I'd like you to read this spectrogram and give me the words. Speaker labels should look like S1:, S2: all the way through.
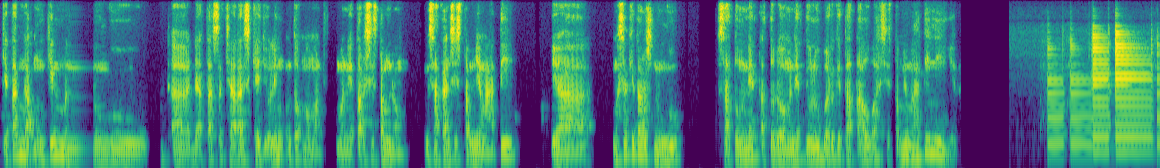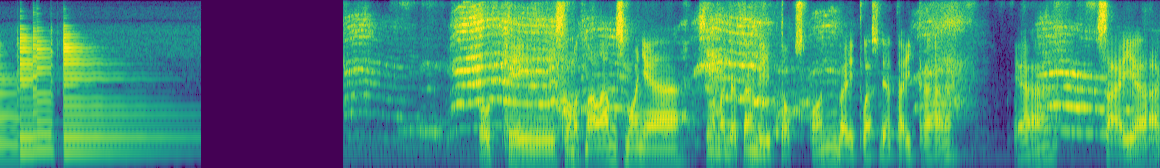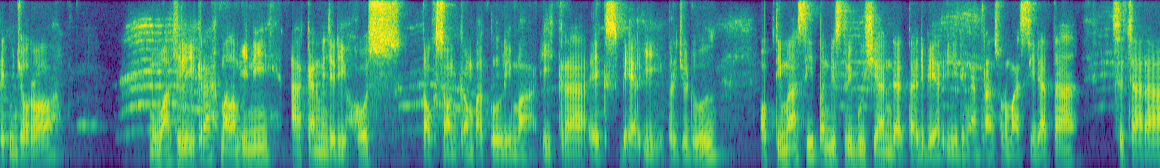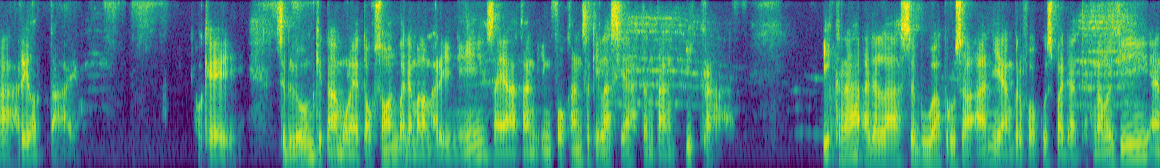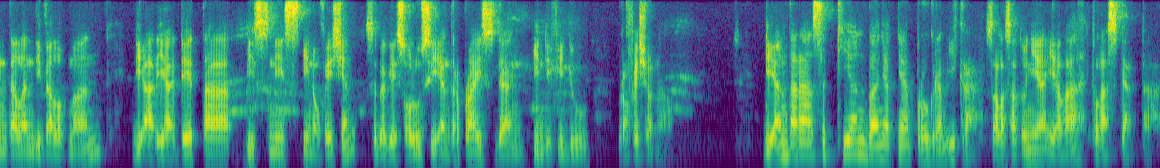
S1: kita nggak mungkin menunggu uh, data secara scheduling untuk memonitor sistem dong. Misalkan sistemnya mati, ya masa kita harus nunggu satu menit atau dua menit dulu baru kita tahu ah sistemnya mati nih gitu.
S2: Oke, selamat malam semuanya. Selamat datang di Talks On by Kelas Data Ikra. Ya, saya Ari Kuncoro, mewakili Ikra malam ini akan menjadi host Talks On ke-45 Ikra BRI berjudul Optimasi Pendistribusian Data di BRI dengan Transformasi Data secara Real Time. Oke, Sebelum kita mulai talkson pada malam hari ini, saya akan infokan sekilas ya tentang IKRA. IKRA adalah sebuah perusahaan yang berfokus pada teknologi and talent development di area data business innovation sebagai solusi enterprise dan individu profesional. Di antara sekian banyaknya program IKRA, salah satunya ialah kelas data.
